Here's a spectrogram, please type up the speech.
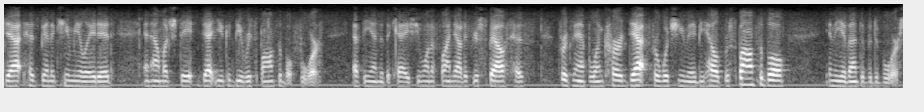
debt has been accumulated and how much de- debt you could be responsible for at the end of the case. You want to find out if your spouse has, for example, incurred debt for which you may be held responsible in the event of a divorce.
